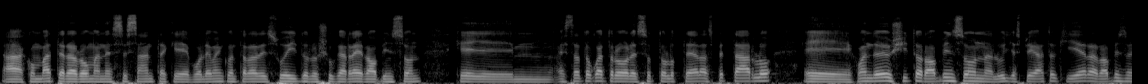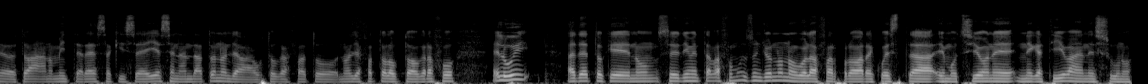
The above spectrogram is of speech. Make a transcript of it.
a combattere a Roma nel 60 che voleva incontrare il suo idolo Sugar Ray Robinson che mh, è stato quattro ore sotto l'hotel a aspettarlo e quando è uscito Robinson lui gli ha spiegato chi era, Robinson gli ha detto ah non mi interessa chi sei e se n'è andato non gli ha autografato, non gli ha fatto l'autografo e lui ha detto che non, se diventava famoso un giorno non voleva far provare questa emozione negativa a nessuno.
